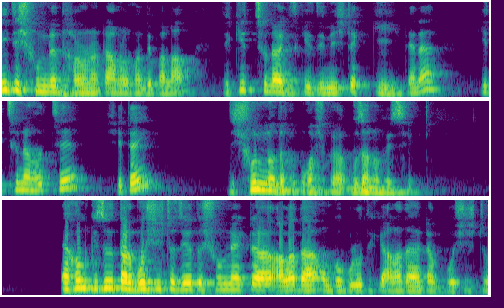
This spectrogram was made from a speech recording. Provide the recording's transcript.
এই যে শূন্যের ধারণাটা আমরা ওখান থেকে পেলাম, যে কিচ্ছু না, কি জিনিসটা কি, তাই না? কিচ্ছু না হচ্ছে, সেটাই যে শূন্য দ্বারা প্রকাশ করা, বোঝানো হয়েছে। এখন কিছু তার বৈশিষ্ট্য, যেহেতু শূন্য একটা আলাদা অঙ্কগুলো থেকে আলাদা একটা বৈশিষ্ট্য,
